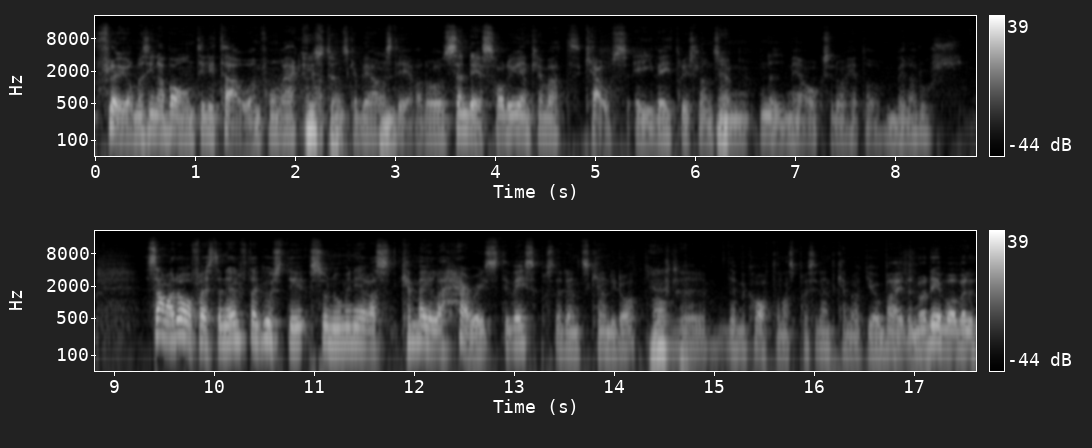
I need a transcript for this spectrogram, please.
flyr med sina barn till Litauen för hon räknar med att hon ska bli Mm. arresterad. Och sen dess har det ju egentligen varit kaos i Vitryssland som numera också då heter Belarus. Samma dag förresten, 11 augusti, så nomineras Kamala Harris till vicepresidentskandidat av eh, Demokraternas presidentkandidat Joe Biden. Och det var väl,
